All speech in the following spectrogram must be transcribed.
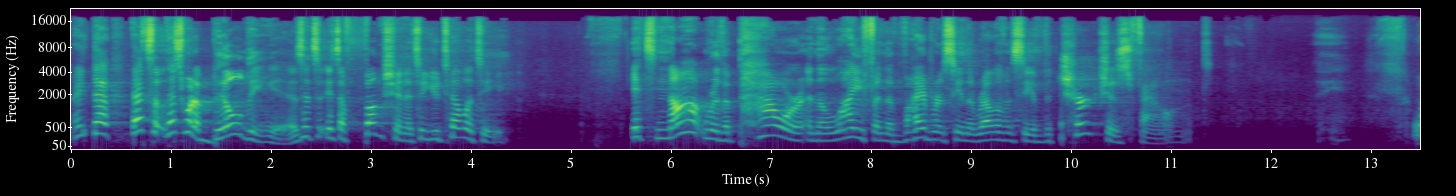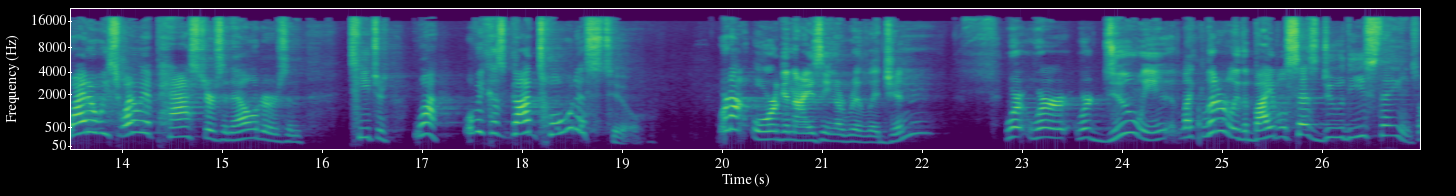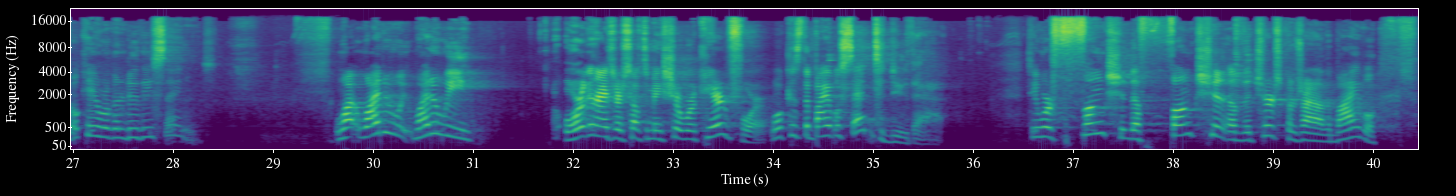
Right? That, that's, that's what a building is it's, it's a function, it's a utility. It's not where the power and the life and the vibrancy and the relevancy of the church is found. Why do we, why do we have pastors and elders and teachers? Why? Well, because God told us to. We're not organizing a religion. We're, we're, we're doing, like literally, the Bible says, do these things. Okay, we're going to do these things. Why, why, do we, why do we organize ourselves to make sure we're cared for? Well, because the Bible said to do that. See, we're function, the function of the church comes right out of the Bible.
